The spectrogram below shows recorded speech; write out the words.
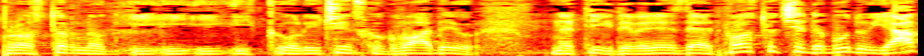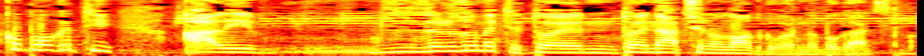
prostornog i, i, i, i količinskog vladaju na tih 99% će da budu jako bogati, ali razumete, to je, to je nacionalno odgovorno bogatstvo.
